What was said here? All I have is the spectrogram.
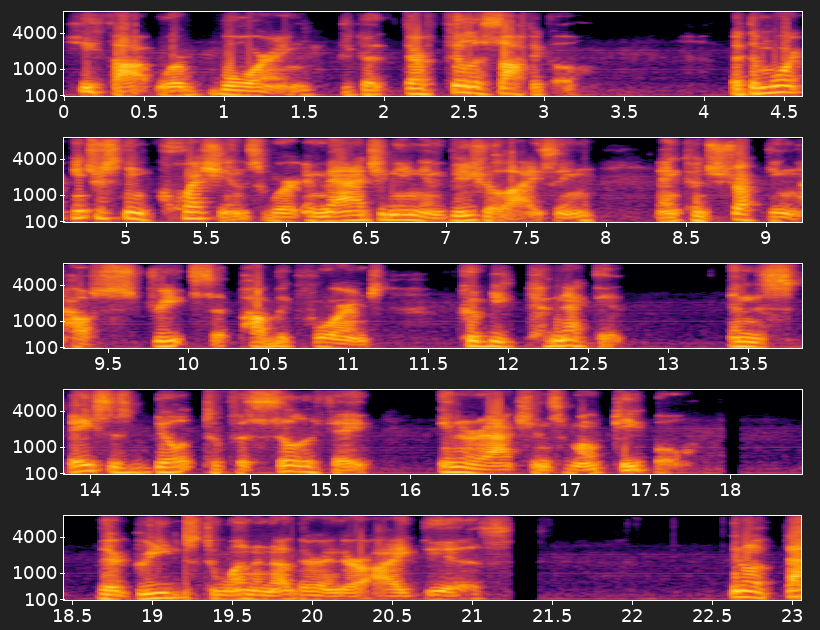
he thought were boring because they're philosophical. But the more interesting questions were imagining and visualizing and constructing how streets and public forums could be connected and the spaces built to facilitate interactions among people. their greetings to one another and their ideas. You know, that,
